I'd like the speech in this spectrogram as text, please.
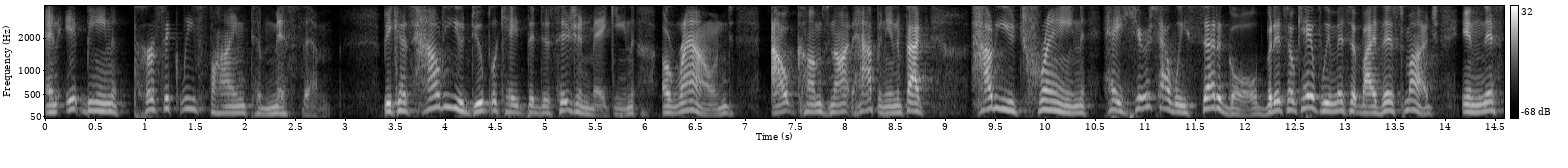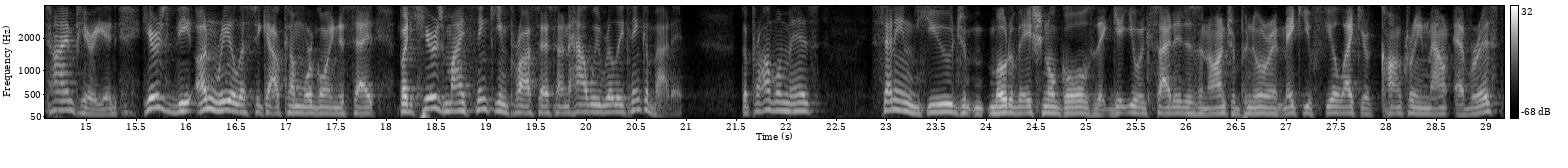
and it being perfectly fine to miss them. Because how do you duplicate the decision making around outcomes not happening? In fact, how do you train? Hey, here's how we set a goal, but it's okay if we miss it by this much in this time period. Here's the unrealistic outcome we're going to set, but here's my thinking process on how we really think about it. The problem is, setting huge motivational goals that get you excited as an entrepreneur and make you feel like you're conquering Mount Everest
